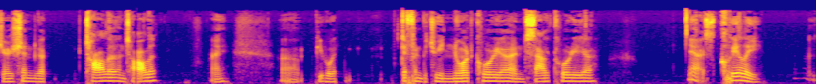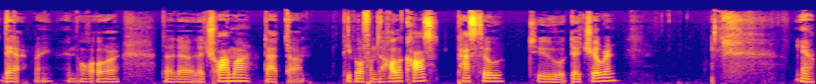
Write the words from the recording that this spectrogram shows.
generation got taller and taller, right? Uh, people get different between North Korea and South Korea. Yeah, it's clearly there, right? And or, or the, the the trauma that um, people from the Holocaust passed through to their children. Yeah,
